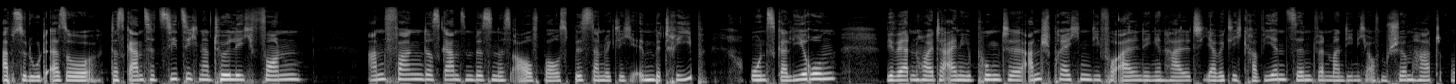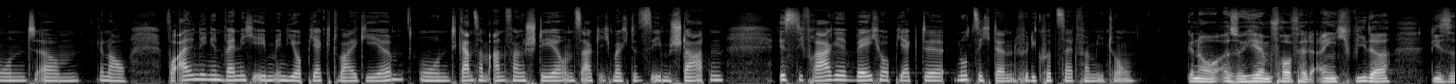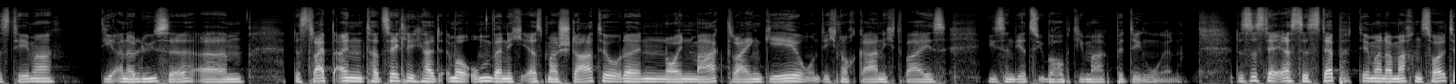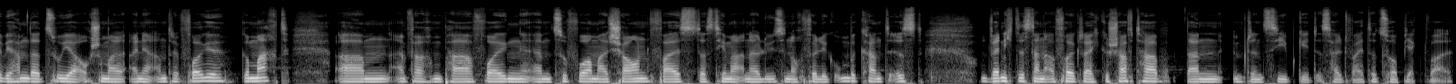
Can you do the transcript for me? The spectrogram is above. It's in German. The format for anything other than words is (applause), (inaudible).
Absolut. Also das Ganze zieht sich natürlich von Anfang des ganzen Businessaufbaus bis dann wirklich im Betrieb und Skalierung. Wir werden heute einige Punkte ansprechen, die vor allen Dingen halt ja wirklich gravierend sind, wenn man die nicht auf dem Schirm hat. Und ähm, genau, vor allen Dingen, wenn ich eben in die Objektwahl gehe und ganz am Anfang stehe und sage, ich möchte es eben starten, ist die Frage, welche Objekte nutze ich denn für die Kurzzeitvermietung? Genau, also hier im Vorfeld eigentlich wieder dieses Thema, die Analyse. Ähm, das treibt einen tatsächlich halt immer um, wenn ich erstmal starte oder in einen neuen Markt reingehe und ich noch gar nicht weiß, wie sind jetzt überhaupt die Marktbedingungen. Das ist der erste Step, den man da machen sollte. Wir haben dazu ja auch schon mal eine andere Folge gemacht. Ähm, einfach ein paar Folgen ähm, zuvor mal schauen, falls das Thema Analyse noch völlig unbekannt ist. Und wenn ich das dann erfolgreich geschafft habe, dann im Prinzip geht es halt weiter zur Objektwahl.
